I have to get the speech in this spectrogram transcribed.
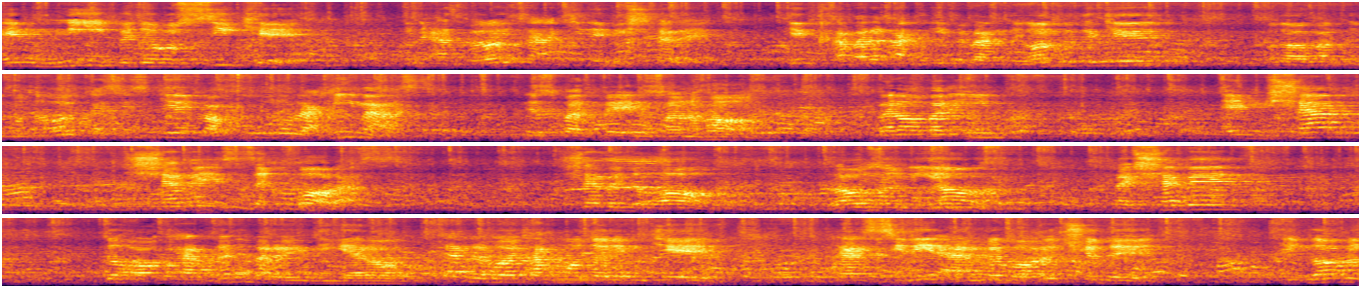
انی به درستی که این از برای تاکید بیشتره. یک خبر قطعی به بندگان بده که خداوند متعال کسی است که غفور و رحیم است نسبت به انسان ها بنابراین امشب شب استغفار است. شب دعا راز و نیاز و شب دعا کردن برای دیگران. در روایت هم ما داریم که در سیره ائمه وارد شده. هنگامی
